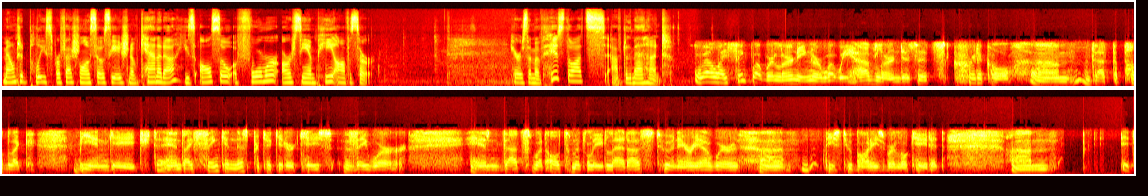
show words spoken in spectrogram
Mounted Police Professional Association of Canada. He's also a former RCMP officer. Here are some of his thoughts after the manhunt. Well, I think what we're learning, or what we have learned, is it's critical um, that the public be engaged. And I think in this particular case, they were. And that's what ultimately led us to an area where uh, these two bodies were located. Um, it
